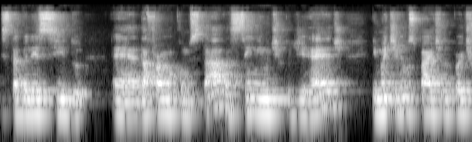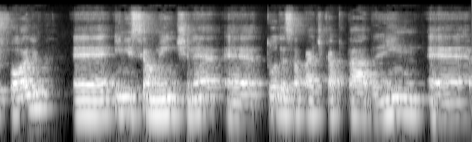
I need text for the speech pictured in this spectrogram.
estabelecido é, da forma como estava, sem nenhum tipo de hedge, e mantivemos parte do portfólio, é, inicialmente, né, é, toda essa parte captada em é,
